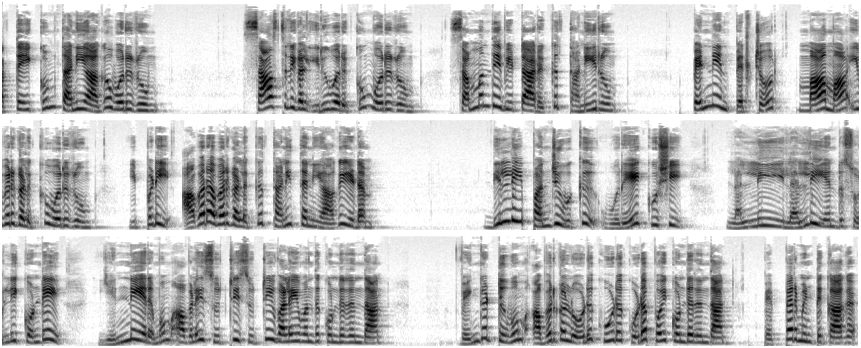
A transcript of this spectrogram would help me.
அத்தைக்கும் தனியாக ஒரு ரூம் சாஸ்திரிகள் இருவருக்கும் ஒரு ரூம் சம்மந்தி வீட்டாருக்கு தனி ரூம். பெண்ணின் பெற்றோர் மாமா இவர்களுக்கு ஒரு ரூம். இப்படி அவரவர்களுக்கு தனித்தனியாக இடம். டில்லி பஞ்சுவுக்கு ஒரே குஷி. லல்லி லல்லி என்று சொல்லிக்கொண்டே எந்நேரமும் அவளை சுற்றி சுற்றி வளைய வந்து கொண்டிருந்தான். வெங்கட்டுவும் அவர்களோடு கூட கூட போய்க் கொண்டிருந்தான் பெப்பர்மின்ட்டுக்காக.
